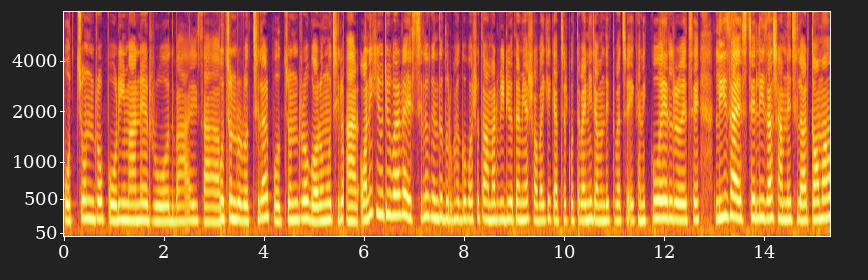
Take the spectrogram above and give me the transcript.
প্রচণ্ড পরিমাণে রোদ ভাই সাহ প্রচণ্ড রোদ ছিল আর প্রচণ্ড গরমও ছিল। আর অনেক ইউটিউবাররা এসেছিল, কিন্তু দুর্ভাগ্যবশত আমার ভিডিওতে আমি আর সবাইকে ক্যাপচার করতে পারিনি। যেমন দেখতে পাচ্ছ, এখানে কোয়েল রয়েছে, লিজা এসছে লিজা সামনে ছিল আর তমাও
